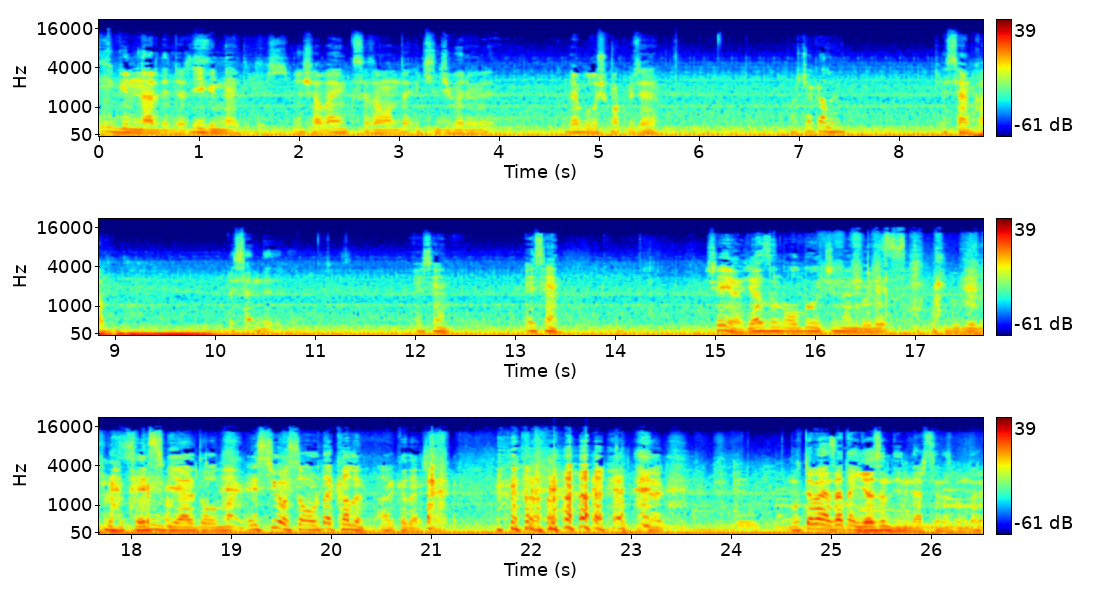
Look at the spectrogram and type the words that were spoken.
İyi günler dileriz. İyi günler diliyoruz. İnşallah en kısa zamanda ikinci bölümüyle buluşmak üzere. Hoşçakalın. Esen kal. Esen nedir ya? Esen. Esen. Şey ya yazın olduğu için hani böyle, böyle serin bir yerde olma. Esiyorsa orada kalın arkadaşlar. Şey. Muhtemelen zaten yazın dinlersiniz bunları.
